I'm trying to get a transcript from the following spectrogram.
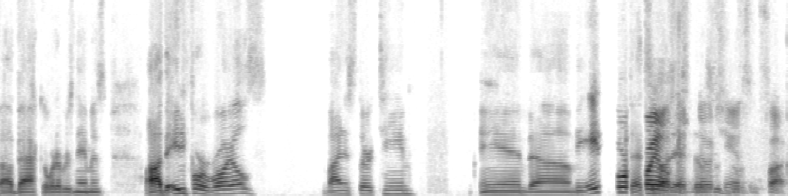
uh, back or whatever his name is. Uh, the '84 Royals minus 13, and um, The '84 Royals had no Those chance in fuck.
